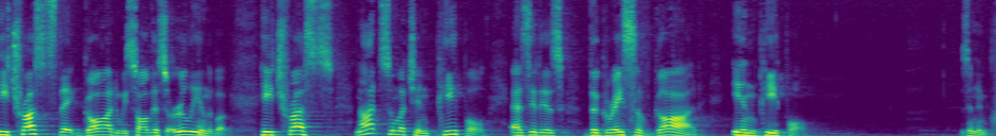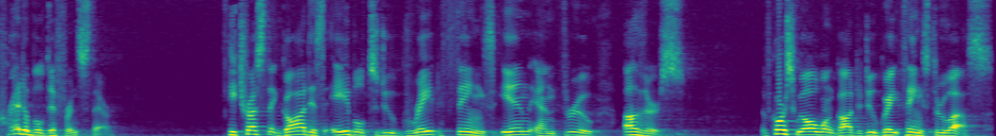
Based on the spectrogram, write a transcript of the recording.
He trusts that God, we saw this early in the book, he trusts not so much in people as it is the grace of God in people. There's an incredible difference there. He trusts that God is able to do great things in and through others. Of course, we all want God to do great things through us.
